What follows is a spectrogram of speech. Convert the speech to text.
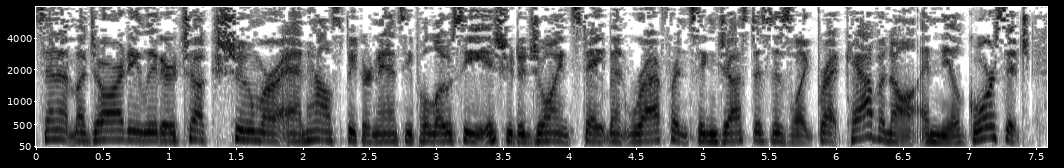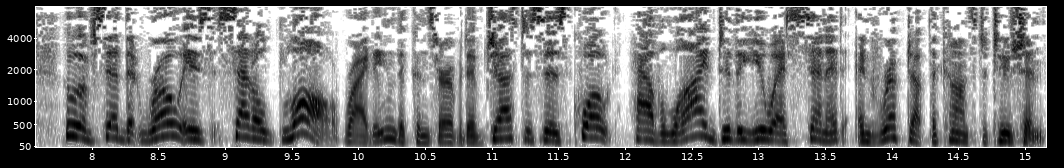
Senate Majority Leader Chuck Schumer and House Speaker Nancy Pelosi issued a joint statement referencing justices like Brett Kavanaugh and Neil Gorsuch, who have said that Roe is settled law, writing the conservative justices, quote, have lied to the U.S. Senate and ripped up the Constitution.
